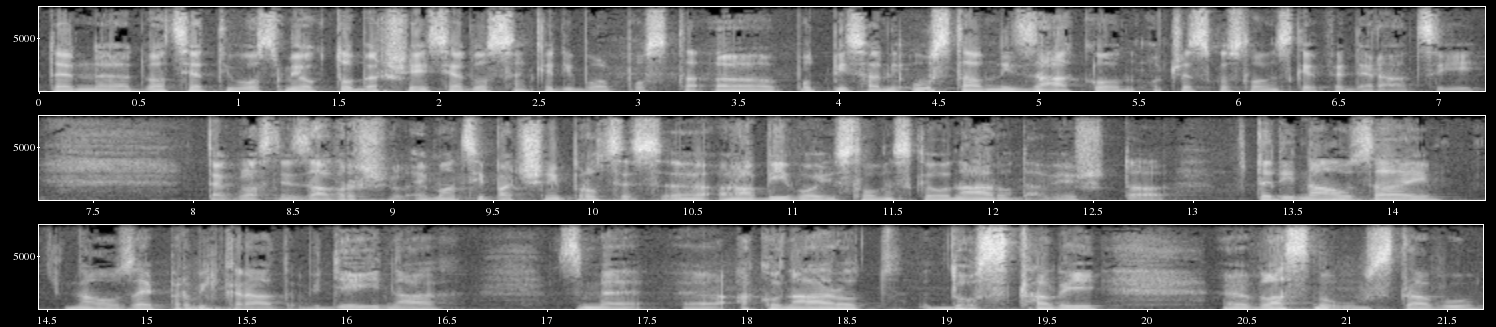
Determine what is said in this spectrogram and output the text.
ten 28. október 68, kedy bol posta- e, podpísaný ústavný zákon o Československej federácii, tak vlastne završil emancipačný proces e, a vývoj slovenského národa. Vieš? To, vtedy naozaj, naozaj prvýkrát v dejinách sme e, ako národ dostali e, vlastnú ústavu.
